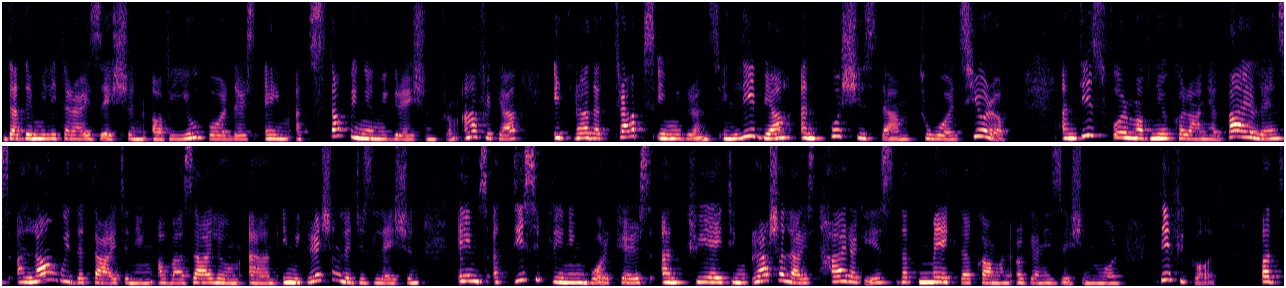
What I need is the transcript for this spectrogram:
that the militarization of EU borders aim at stopping immigration from Africa, it rather traps immigrants in Libya and pushes them towards Europe. And this form of neo-colonial violence, along with the tightening of asylum and immigration legislation, aims at disciplining workers and creating racialized hierarchies that make the common organization more difficult. But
